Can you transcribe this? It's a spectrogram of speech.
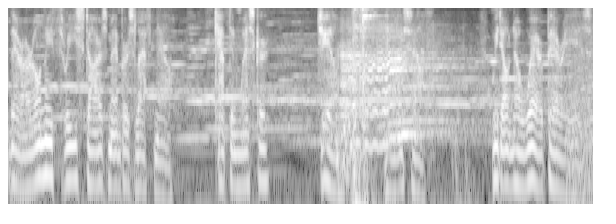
There are only three STARS members left now. Captain Wesker, Jill, and myself. We don't know where Barry is.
